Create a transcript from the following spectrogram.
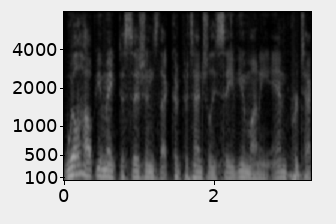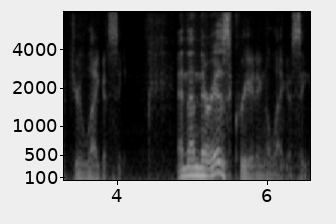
will help you make decisions that could potentially save you money and protect your legacy. And then there is creating a legacy.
